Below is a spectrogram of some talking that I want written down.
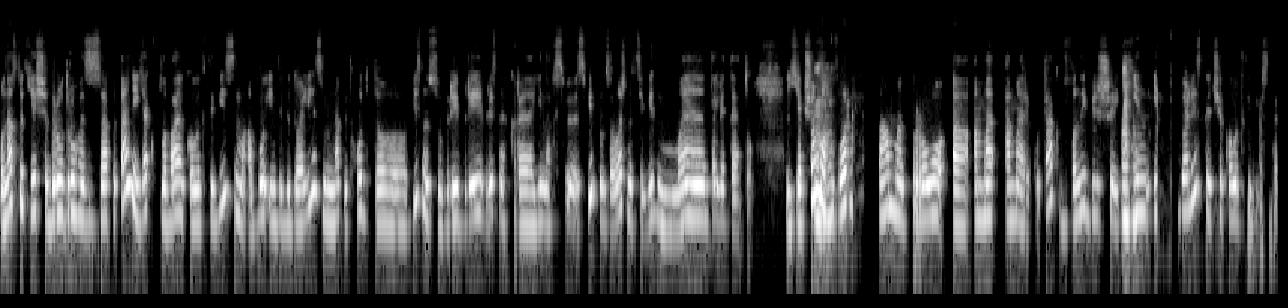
У нас тут є ще дру- друге запитання: як впливає колективізм або індивідуалізм на підход до бізнесу в рі- в в різних країнах світу, в залежності від менталітету. Якщо ми Мгм. говоримо саме про Америку, так вони більше індивідуалісти чи колективісти?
